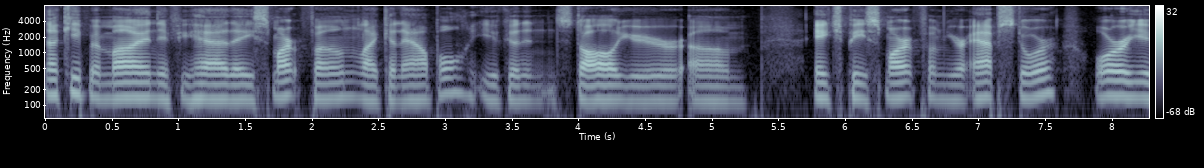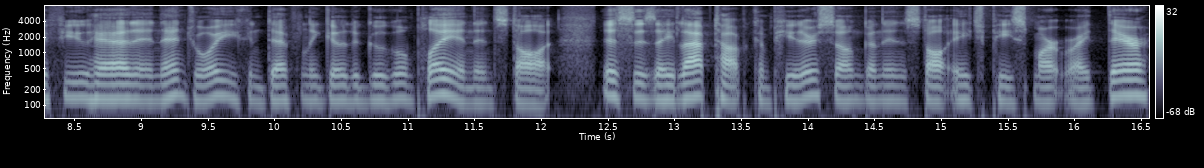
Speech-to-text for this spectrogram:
Now keep in mind if you had a smartphone like an Apple, you could install your um, HP Smart from your App Store, or if you had an Android, you can definitely go to Google Play and install it. This is a laptop computer, so I'm going to install HP Smart right there.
